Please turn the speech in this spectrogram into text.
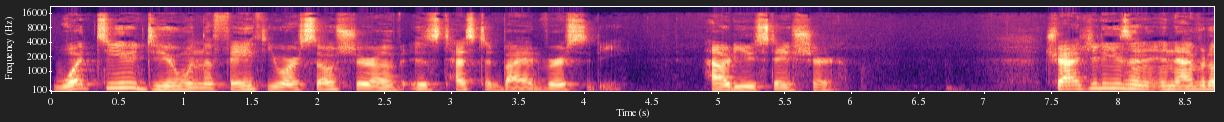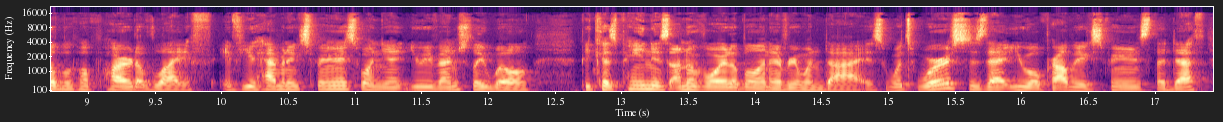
What do you do when the faith you are so sure of is tested by adversity? How do you stay sure? Tragedy is an inevitable part of life. If you haven't experienced one yet, you eventually will, because pain is unavoidable and everyone dies. What's worse is that you will probably experience the death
